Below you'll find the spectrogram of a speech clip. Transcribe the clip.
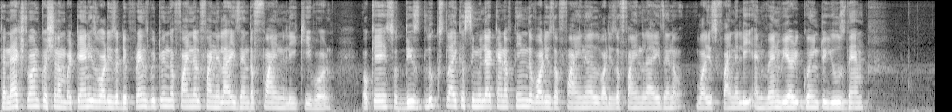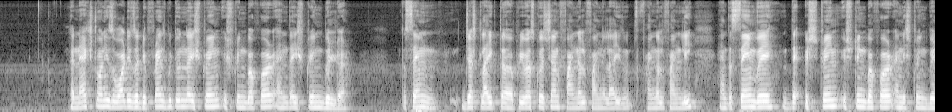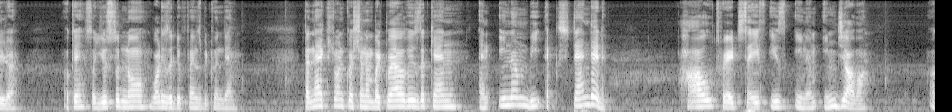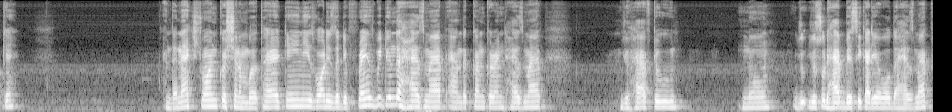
The next one question number 10 is what is the difference between the final finalize and the finally keyword? Okay so this looks like a similar kind of thing. The what is the final what is the finalize and what is finally and when we are going to use them. The next one is what is the difference between the string string buffer and the string builder? The same just like the previous question final finalize final finally and the same way the string string buffer and string builder. Okay so you should know what is the difference between them. The next one question number 12 is the can an enum be extended? How thread safe is enum in java? Okay. And the next one question number 13 is what is the difference between the hash map and the concurrent hash map you have to know you, you should have basic idea about the hash map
